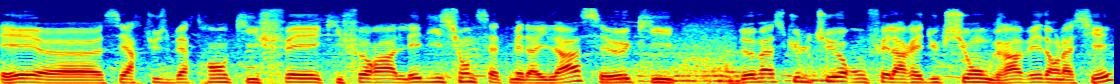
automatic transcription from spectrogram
Et euh, c'est Artus Bertrand qui, fait, qui fera l'édition de cette médaille-là. C'est eux qui, de ma sculpture, ont fait la réduction gravée dans l'acier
